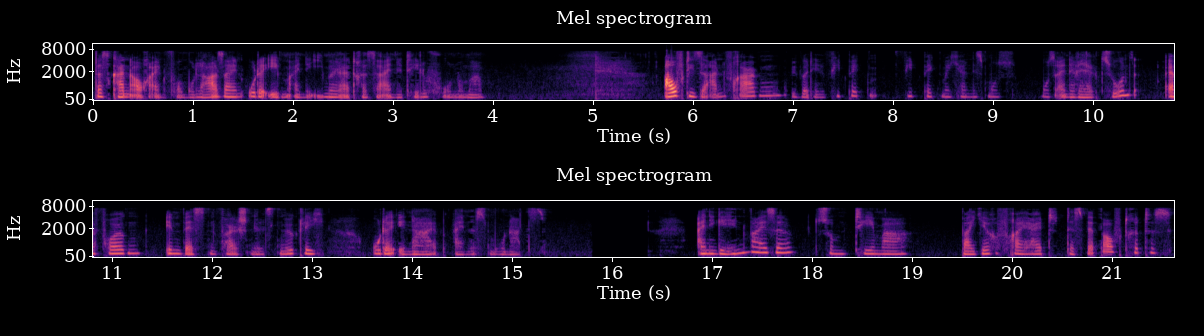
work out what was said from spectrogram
Das kann auch ein Formular sein oder eben eine E-Mail-Adresse, eine Telefonnummer. Auf diese Anfragen über den Feedback-Mechanismus muss eine Reaktion erfolgen, im besten Fall schnellstmöglich oder innerhalb eines Monats. Einige Hinweise zum Thema Barrierefreiheit des Webauftrittes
